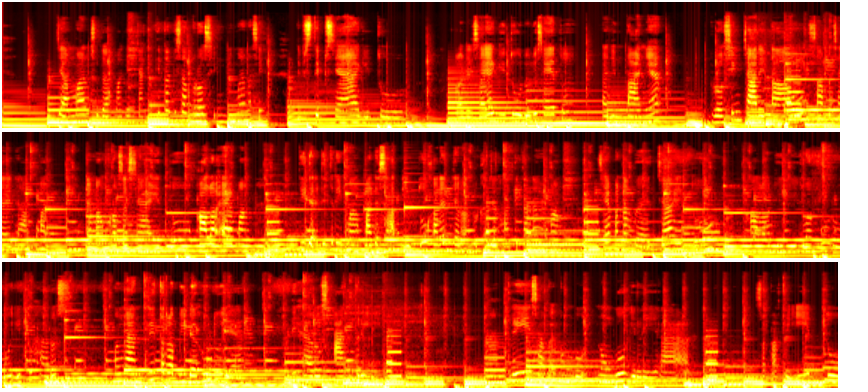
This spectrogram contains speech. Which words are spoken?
Zaman sudah makin canggih kita bisa browsing gimana sih tips-tipsnya gitu. Kalau dari saya gitu dulu saya tuh rajin tanya browsing cari tahu sampai saya dapat. Emang prosesnya itu kalau emang tidak diterima pada saat itu kalian jangan berkecil hati karena memang saya pernah baca itu kalau di ruang guru itu harus mengantri terlebih dahulu ya. Jadi harus antri antri sampai nunggu, nunggu giliran. Seperti itu.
